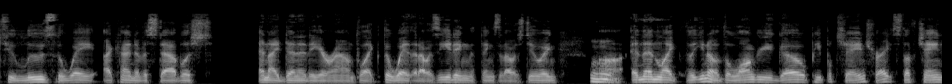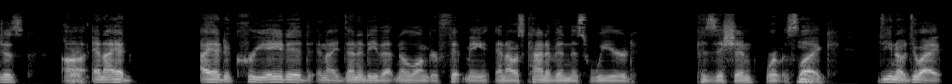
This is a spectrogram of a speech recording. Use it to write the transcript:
to lose the weight, I kind of established an identity around like the way that I was eating, the things that I was doing. Mhm. Uh, and then like the, you know, the longer you go, people change, right? Stuff changes. Uh, and I had, I had created an identity that no longer fit me. And I was kind of in this weird position where it was Hmm. like, do you know, do I,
